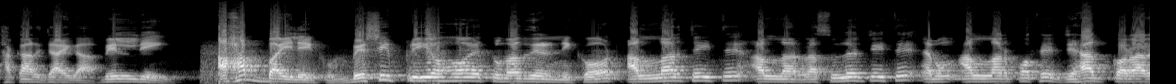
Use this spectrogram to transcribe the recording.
থাকার জায়গা, বিল্ডিং আহাব্বাইলেকুম বেশি প্রিয় হয় তোমাদের নিকট আল্লাহর চাইতে, আল্লাহর রাসুলের চাইতে এবং আল্লাহর পথে জেহাদ করার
